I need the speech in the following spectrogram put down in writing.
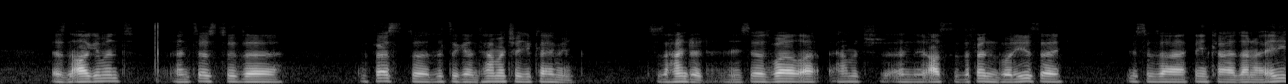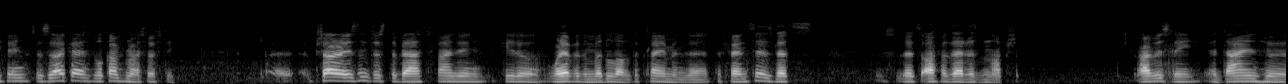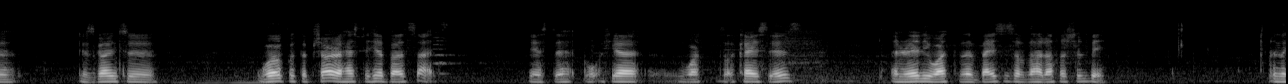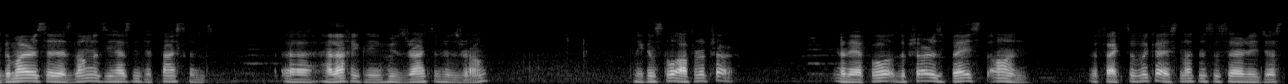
there's an argument and says to the first uh, litigant, how much are you claiming? He says, a hundred. And he says, well, uh, how much? And he asks the defendant, what do you say? He says, I think I don't know anything. So He says, okay, we'll compromise 50. Uh, Pshara isn't just about finding kilo, whatever the middle of the claim and the defense is, let's, let's offer that as an option. Obviously, a dayan who is going to work with the Pshara has to hear both sides. He has to hear what the case is and really what the basis of the halacha should be. And the Gemara said as long as he hasn't yet pasked uh, halachically who's right and who's wrong, he can still offer a pshara. And therefore, the pshara is based on the facts of the case, not necessarily just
